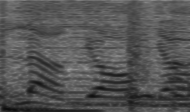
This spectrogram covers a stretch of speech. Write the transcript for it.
The love, y'all, y'all.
